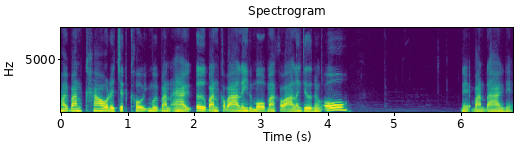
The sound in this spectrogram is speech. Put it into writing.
ហើយបានខោដែលចិត្តខូចមួយបានអាវអឺបានក្បាលនេះល្មមអាក្បាលហ្នឹងជិតនឹងអូនេះបានដាវនេះ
